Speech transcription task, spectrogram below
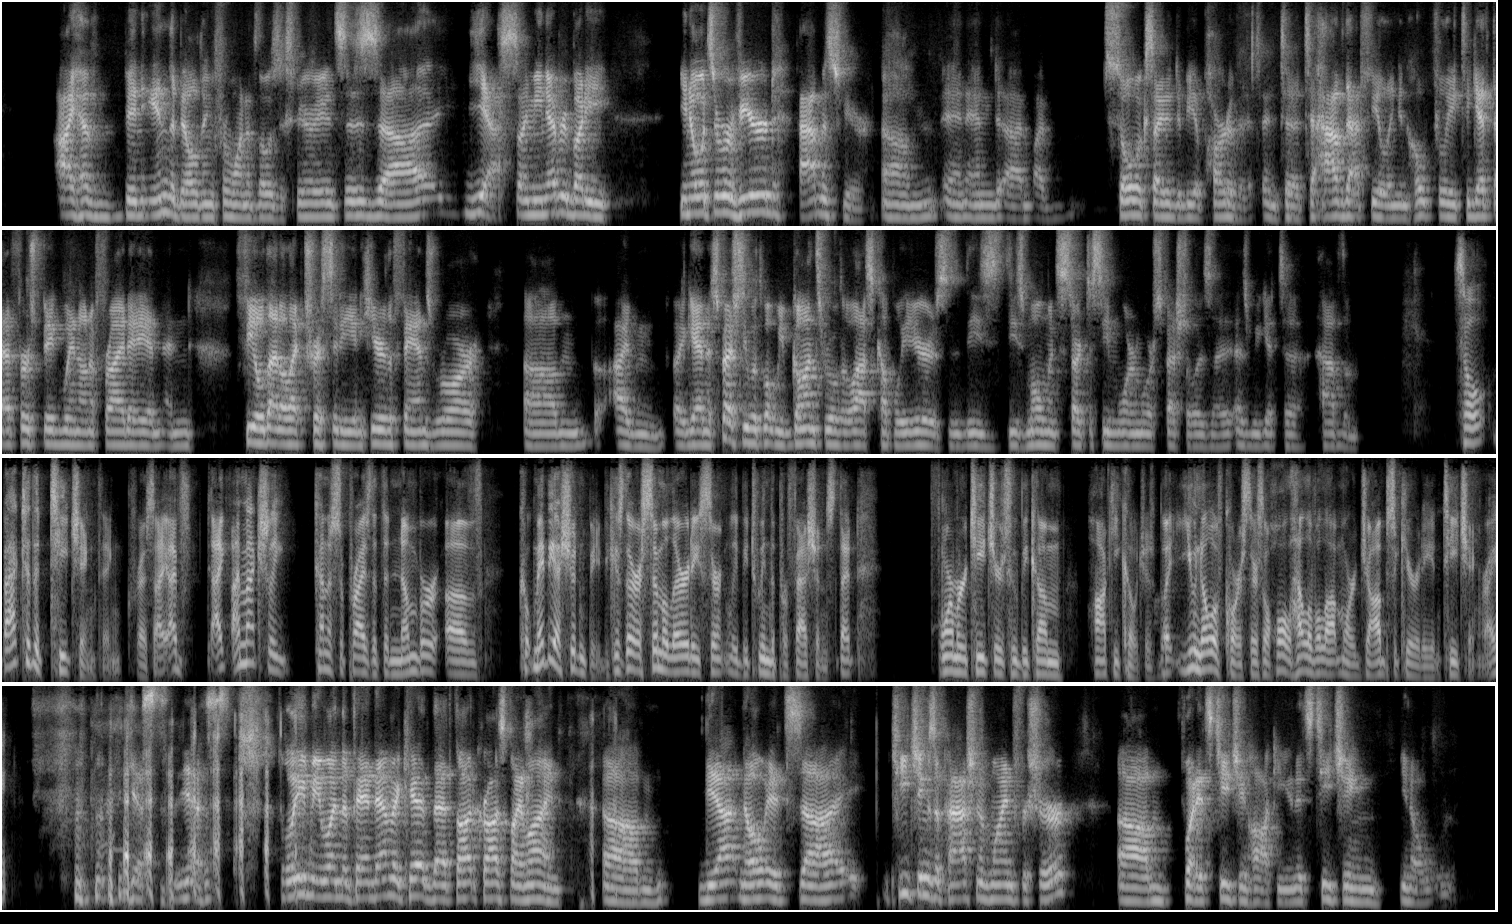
I have been in the building for one of those experiences. Uh, yes, I mean everybody, you know, it's a revered atmosphere, um, and and uh, I'm so excited to be a part of it and to to have that feeling, and hopefully to get that first big win on a Friday and and feel that electricity and hear the fans roar. Um, I'm again, especially with what we've gone through over the last couple years, these these moments start to seem more and more special as as we get to have them. So back to the teaching thing, Chris. I, I've I, i am actually kind of surprised at the number of co- maybe I shouldn't be because there are similarities certainly between the professions that former teachers who become hockey coaches. But you know, of course, there's a whole hell of a lot more job security in teaching, right? yes, yes. Believe me, when the pandemic hit, that thought crossed my mind. Um, yeah, no, it's uh, teaching is a passion of mine for sure. Um, but it's teaching hockey and it's teaching, you know,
